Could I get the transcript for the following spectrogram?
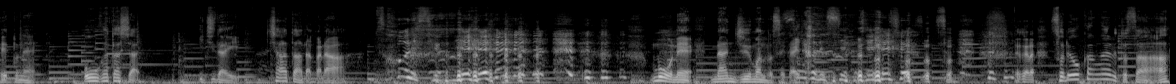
えっとね大型車1台チャーターだから。そうですよね。もうね何十万の世界だ。そうですよね。そうそうそう。だからそれを考えるとさ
